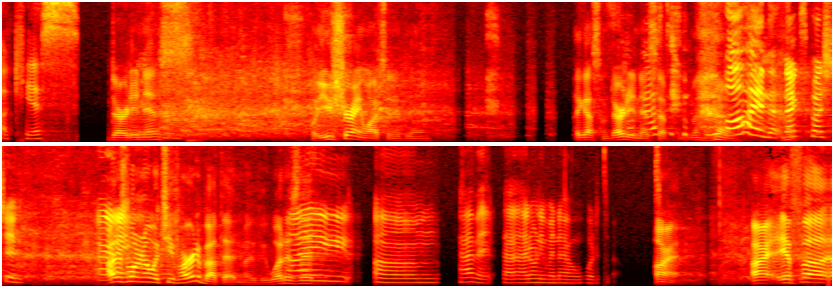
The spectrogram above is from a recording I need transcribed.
a kiss. Dirtiness? well, you sure ain't watching it then. They got some dirtiness up. Move on. Next question. All I just want to know what you've heard about that movie. What is it? I um, haven't. I I don't even know what it's about. All right. All right. If uh,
